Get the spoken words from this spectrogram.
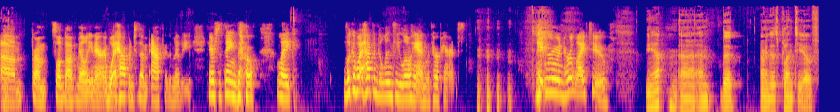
um, yeah. from Slumdog Millionaire and what happened to them after the movie. Here's the thing though, like look at what happened to Lindsay Lohan with her parents. they ruined her life too. Yeah, uh, and the I mean, there's plenty of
